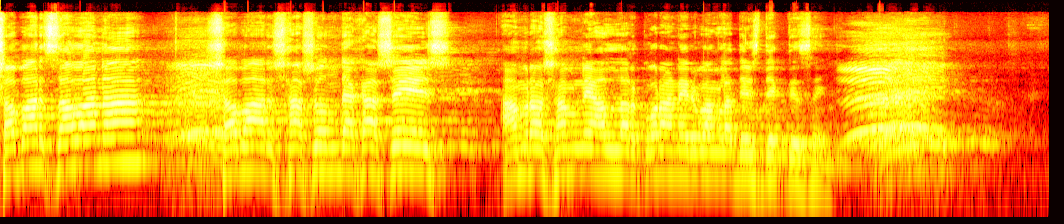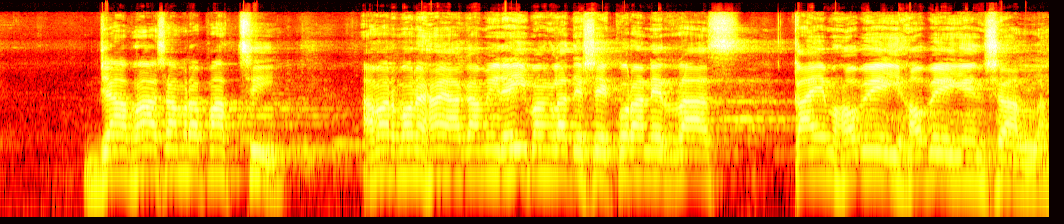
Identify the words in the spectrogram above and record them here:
সবার চাওয়া না? সবার শাসন দেখা শেষ। আমরা সামনে আল্লাহর কোরআনের বাংলাদেশ দেখতে চাই। যা ভাস আমরা পাচ্ছি। আমার মনে হয় আগামীর এই বাংলাদেশে কোরআনের রাজ কায়েম হবেই হবেই ইনশাআল্লাহ।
